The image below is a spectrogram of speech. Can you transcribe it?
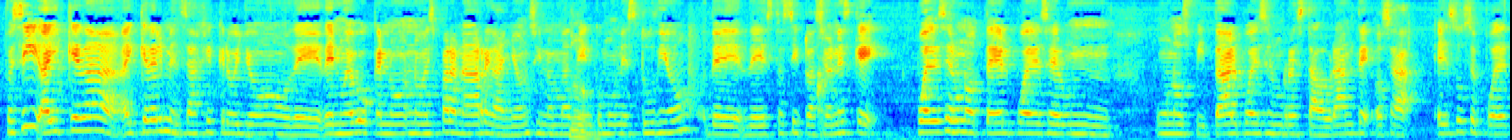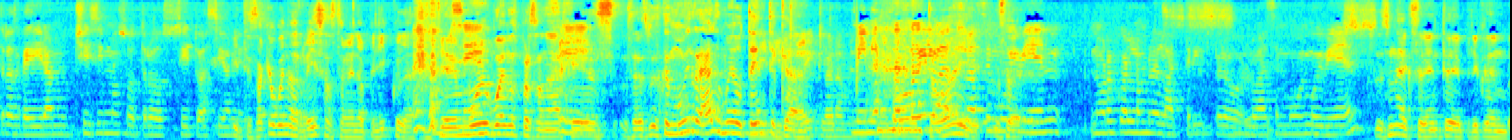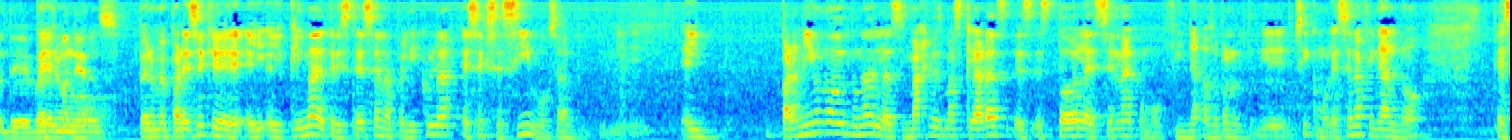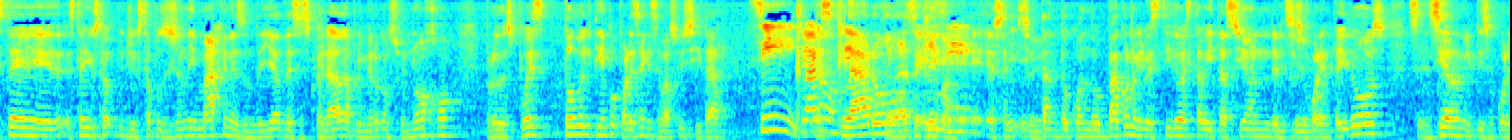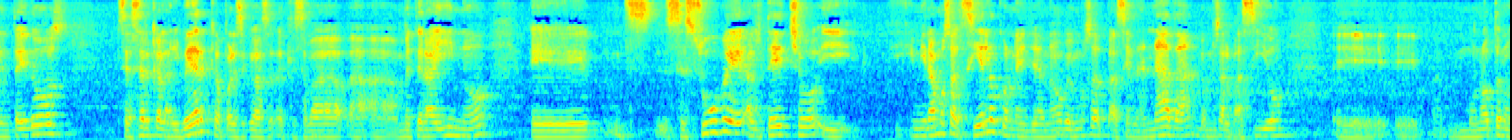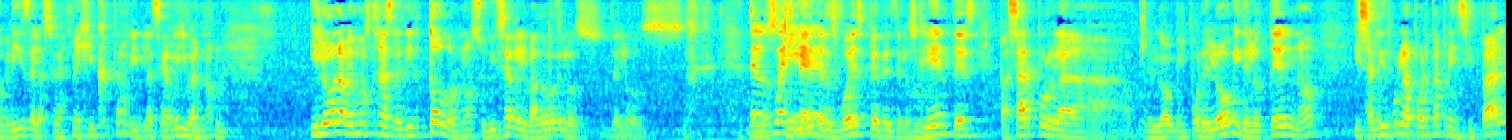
pues sí, ahí queda, ahí queda el mensaje, creo yo, de, de nuevo, que no, no es para nada regañón, sino más No. bien como un estudio de, de estas situaciones que puede ser un hotel, puede ser un, un hospital, puede ser un restaurante, o sea, eso se puede transgredir a muchísimas otras situaciones. Y te saca buenas risas también la película. Tiene Sí. muy buenos personajes. O sea, es, que es muy real, es muy auténtica. Mini Toy, claramente. Mini Mini Toy lo, Toy, lo hace o muy sea- bien. No recuerdo el nombre de la actriz, pero lo hace muy, muy bien. Es una excelente película de, de varias pero, maneras. pero me parece que el, el clima de tristeza en la película es excesivo. O sea, el, para mí uno, una de las imágenes más claras es, es toda la escena como final, o sea, bueno, el- sí, como la escena final, ¿no? Este, esta yuxta- juxtaposición de imágenes donde ella desesperada, primero con su enojo, pero después todo el tiempo parece que se va a suicidar. Sí, Claro. Es claro, Te da ese eh, clima. eh, es el- Sí. tanto cuando va con el vestido a esta habitación del piso Sí. 42, se encierra en el piso 42, se acerca a la alberca, parece que, va que se va a, a meter ahí, ¿no? Eh, se sube al techo y, y miramos al cielo con ella, ¿no? Vemos a- hacia la nada, vemos al vacío eh, eh, monótono gris de la Ciudad de México, terrible hacia arriba, ¿no? Y luego la vemos transgredir todo, ¿no? Subirse al elevador de los de los De los huéspedes. de los huéspedes, de los Mm. clientes, pasar por la El lobby. por el lobby del hotel, ¿no? Y salir por la puerta principal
